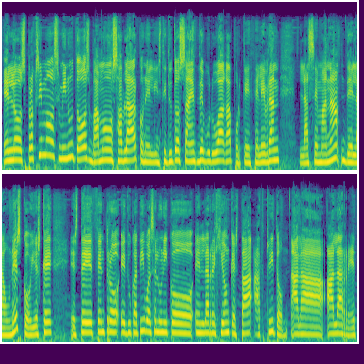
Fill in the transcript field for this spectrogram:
En los próximos minutos vamos a hablar con el Instituto Sáenz de Buruaga porque celebran la Semana de la UNESCO. Y es que este centro educativo es el único en la región que está adscrito a la, a la red.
